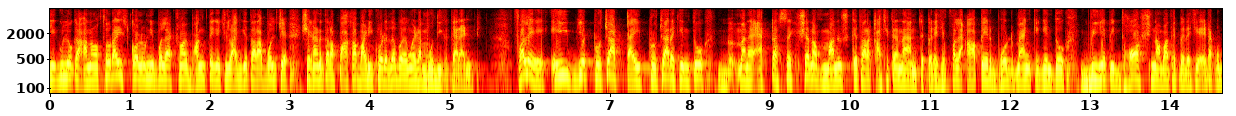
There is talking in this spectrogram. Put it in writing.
যেগুলোকে আনঅথরাইজড কলোনি বলে একসময় ভাঙতে গেছিল, আজকে তারা বলছে সেখানে তারা পাকা বাড়ি করে দেবো এবং এটা মোদিকে গ্যারান্টি ফলে এই যে প্রচারটা, এই প্রচারে কিন্তু মানে একটা সেকশন অফ মানুষকে তারা কাছে টেনে আনতে পেরেছে। ফলে আপের ভোট ব্যাংকে কিন্তু বিজেপি ধস নামাতে পেরেছে। এটা খুব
